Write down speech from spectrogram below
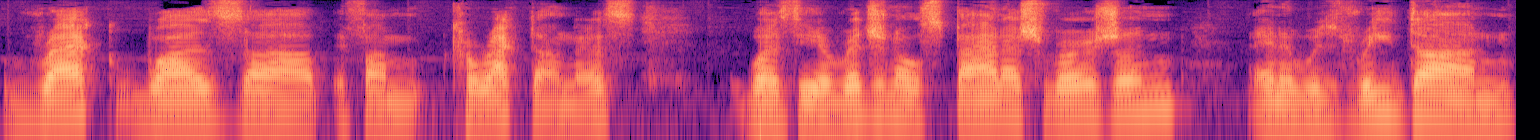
Rec was, uh, if I'm correct on this, was the original Spanish version, and it was redone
